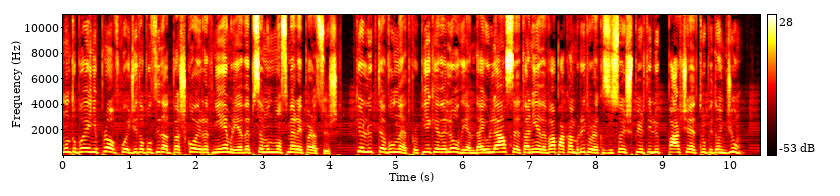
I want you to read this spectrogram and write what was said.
Mund të bëhej një provë ku e gjithë opozita të bashkohej rreth një emri edhe pse mund të mos merrej parasysh. Kjo lypte vullnet, përpjekje dhe lodhje, ndaj u la se tani edhe vapa ka mbërritur e kësisoj shpirti lyp paqe e trupi don gjumë.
